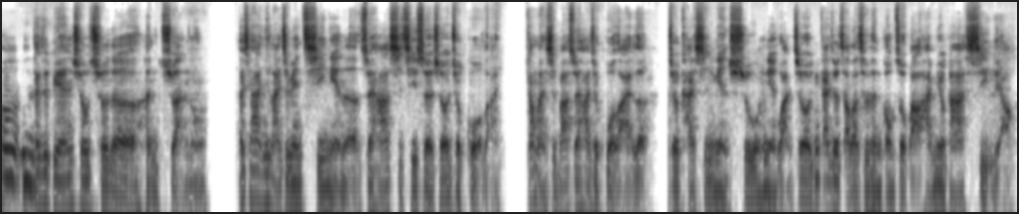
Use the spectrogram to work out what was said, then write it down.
嗯嗯，在这边修车的很赚哦，而且他已经来这边七年了，所以他十七岁的时候就过来，刚满十八岁他就过来了。就开始念书，念完之后应该就找到这份工作吧，我还没有跟他细聊。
